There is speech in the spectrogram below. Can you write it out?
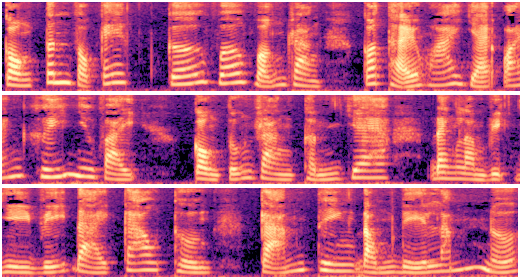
còn tin vào cái cớ vớ vẩn rằng có thể hóa giải oán khí như vậy, còn tưởng rằng thịnh gia đang làm việc gì vĩ đại cao thượng, cảm thiên động địa lắm nữa.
